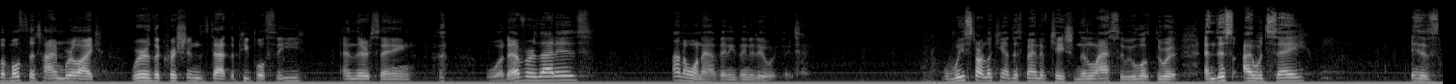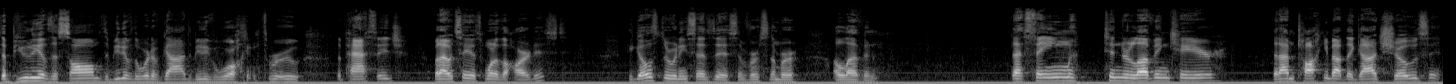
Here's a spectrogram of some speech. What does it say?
But most of the time, we're like, we're the Christians that the people see, and they're saying, whatever that is, I don't want to have anything to do with it. When we start looking at this magnification, then lastly, we look through it. And this, I would say, is the beauty of the Psalms, the beauty of the Word of God, the beauty of walking through the passage. But I would say it's one of the hardest. He goes through and he says this in verse number 11. That same tender, loving care that I'm talking about that God shows it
